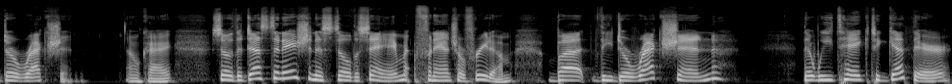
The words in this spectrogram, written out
direction. Okay. So the destination is still the same, financial freedom, but the direction that we take to get there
